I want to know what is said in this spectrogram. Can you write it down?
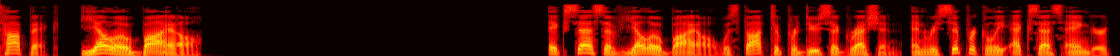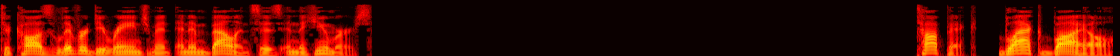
Topic: Yellow bile. Excess of yellow bile was thought to produce aggression, and reciprocally excess anger to cause liver derangement and imbalances in the humors. Topic: Black bile.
